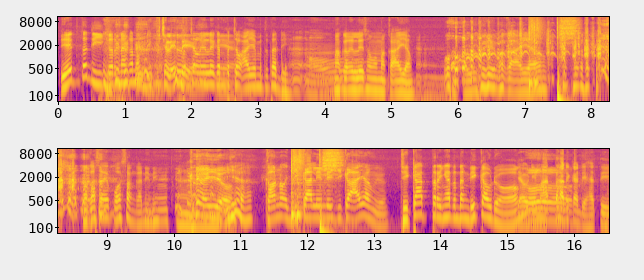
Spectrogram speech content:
Ya itu tadi karena kan Pecel lele. pecel lele kan Iya. pecel ayam itu tadi. Oh. Makan lele sama makan ayam. Makan lele makan ayam. Maka saya posang kan ini. Nah, Iya. Iya. Kano jika lele jika ayam ya. Jika teringat tentang dikau dong. Jauh di Oh. mata dekat di hati.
